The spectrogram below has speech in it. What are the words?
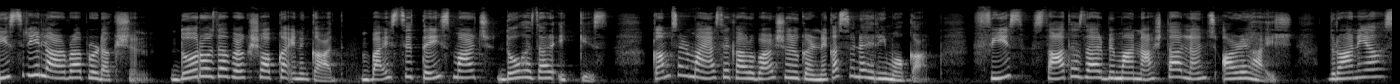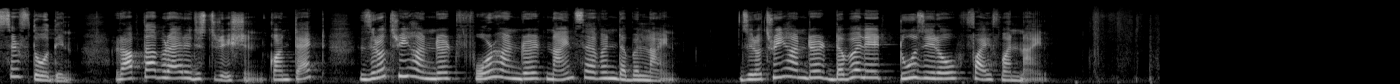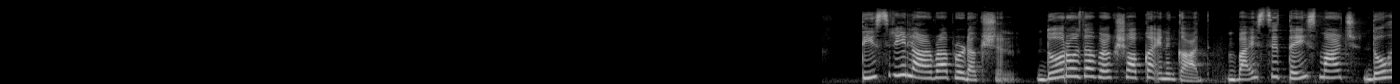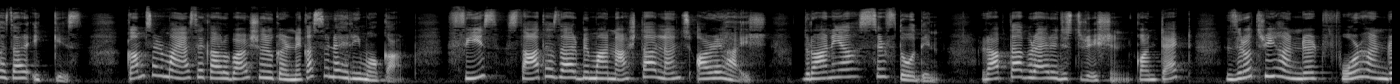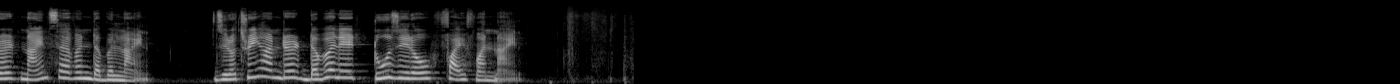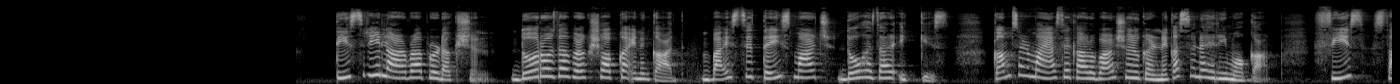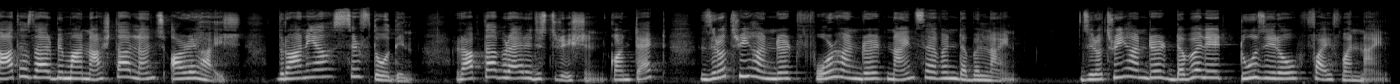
तीसरी larva production, दो रोज़ा वर्कशॉप का इनका 22 से 23 मार्च 2021 कम सरमाया से कारोबार शुरू करने का सुनहरी मौका। फ़ीस सात हज़ार बिमा नाश्ता, लंच और रिहाइश। दुरानिया सिर्फ़ दो दिन। रबता बर registration. Contact zero three hundred four hundred nine seven double nine. Zero three hundred double eight two zero five one nine. तीसरी लार्वा प्रोडक्शन, दो रोज़ा वर्कशॉप का इनका 22 से 23 मार्च 2021 कम सरमाया से कारोबार शुरू करने का सुनहरी मौका। फ़ीस सात हज़ार बिमा नाश्ता, लंच और रिहाइश। दुरानिया सिर्फ़ दो दिन। रबता बर registration. Contact zero three hundred four hundred nine seven double nine. Zero three hundred double eight two zero five one nine. तीसरी लार्वा प्रोडक्शन, दो रोज़ा वर्कशॉप का इनका 22 से 23 मार्च 2021 कम सरमाया से कारोबार शुरू करने का सुनहरी मौका। फ़ीस सात हज़ार बीमा नाश्ता, लंच और रिहाइश। दुरानिया सिर्फ़ दो दिन। रबता बर registration. Contact zero three hundred four hundred nine seven double nine. Zero three hundred double eight two zero five one nine.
